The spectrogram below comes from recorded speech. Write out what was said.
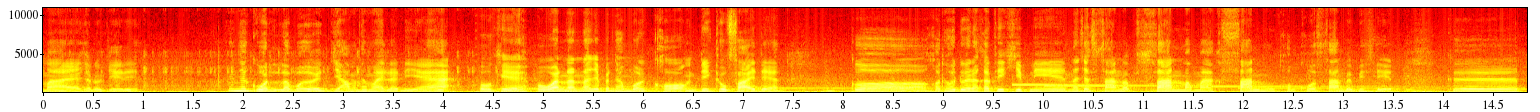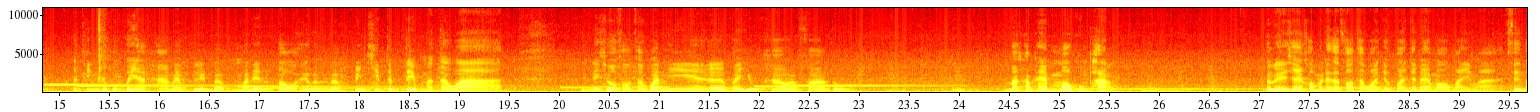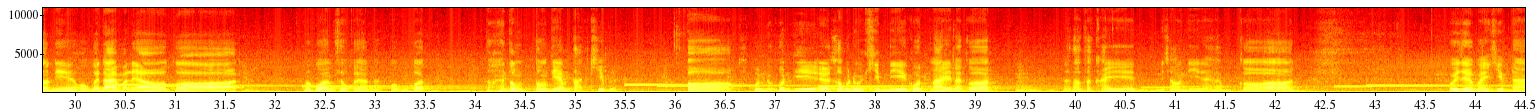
ไม่ฉันโอเคดีมันจะกดระเบิดย้ำทำไมล่ะเนี้ย โอเค เพราะว่านั้นน่าจะเป็นทั้งหมดของ Dig to Find Dad ก็ขอโทษด้วยนะครับที่คลิปนี้น่าจะสั้นแบบสั้นมากๆ สั้นของโคตรสั้นแบบพิเศษ คือจริงๆคือผมก็อยากหาแบบอื่นแบบมาเล่นต่อให้มันแบบเป็นคลิปเต็มๆนะแต่ว่า ในช่วงสองสามวันนี้เออพายุเข้าฟ้าลงมาทำให้เมาส์ผมพัง ก็เลยใช้คอมไม่ได้สักสองสามวันจนกว่าจะได้เมาส์ใหม่มา ซึ่งตอนนี้ผมก็ได้มาแล้วก็มื่อวันศุกร์แล้วนะ ผมก็ต้องต้องเตรียมตัดคลิปแล้ว ก็ขอบคุณทุกคนที่เออเข้ามาดูคลิปนี้กดไลค์แล้วก็ซับสไครต์ในช่องนี้นะครับ ก็ไว้เจอใหม่คลิปหน้า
